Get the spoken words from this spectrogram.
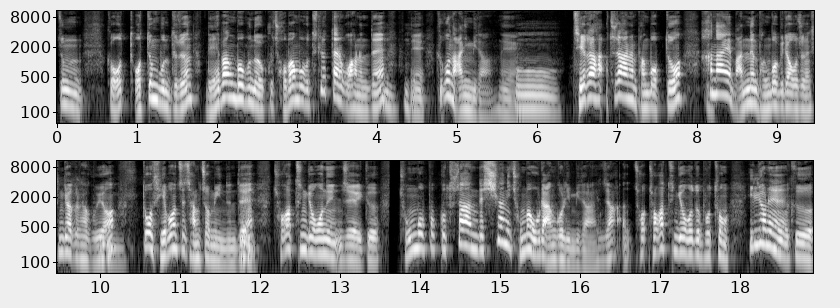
좀그 어, 어떤 분들은 내 방법은 옳고 저 방법은 틀렸다고 하는데, 음. 네, 그건 아닙니다. 네. 오. 제가 투자하는 방법도 하나에 맞는 방법이라고 저는 생각을 하고요. 음. 또세 번째 장점이 있는데 네. 저 같은 경우는 이제 그 종목 뽑고 투자하는데 시간이 정말 오래 안 걸립니다. 이제 저, 저 같은 경우도 보통 1년에 그,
